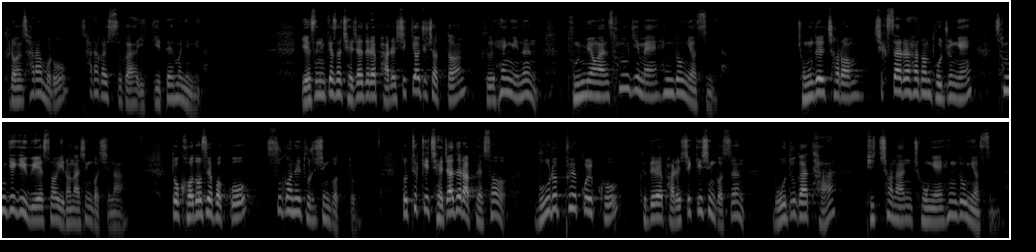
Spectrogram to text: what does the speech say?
그런 사람으로 살아갈 수가 있기 때문입니다. 예수님께서 제자들의 발을 씻겨 주셨던 그 행위는 분명한 섬김의 행동이었습니다. 종들처럼 식사를 하던 도중에 섬기기 위해서 일어나신 것이나 또 겉옷을 벗고 수건을 두르신 것도 또 특히 제자들 앞에서 무릎을 꿇고 그들의 발을 씻기신 것은 모두가 다 비천한 종의 행동이었습니다.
